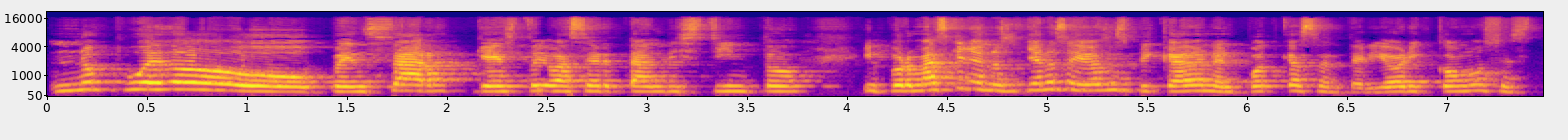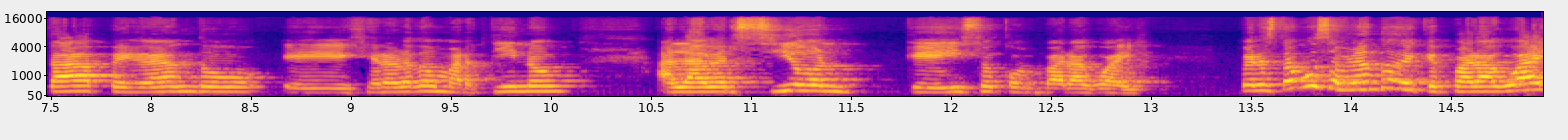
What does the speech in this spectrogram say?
no puedo pensar que esto iba a ser tan distinto. Y por más que ya nos, ya habías explicado en el podcast anterior y cómo se está pegando eh, Gerardo Martino a la versión que hizo con Paraguay. Pero estamos hablando de que Paraguay,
